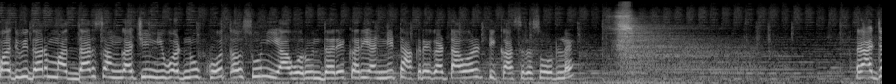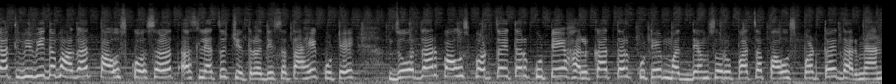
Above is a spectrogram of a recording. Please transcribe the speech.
पदवीधर मतदारसंघाची निवडणूक होत असून यावरून दरेकर यांनी ठाकरे गटावर टीकास्त्र सोडलंय. राज्यात विविध भागात पाऊस कोसळत असल्याचं चित्र दिसत आहे. कुठे जोरदार पाऊस पडतोय तर कुठे हलका तर कुठे मध्यम स्वरूपाचा पाऊस पडतोय. दरम्यान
